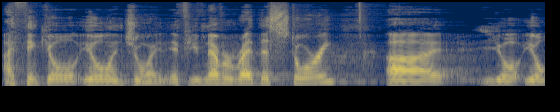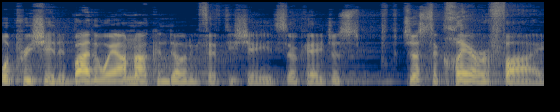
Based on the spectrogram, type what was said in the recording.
I think you'll you'll enjoy it. If you've never read this story, uh, you'll you'll appreciate it. By the way, I'm not condoning Fifty Shades. Okay, just just to clarify,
